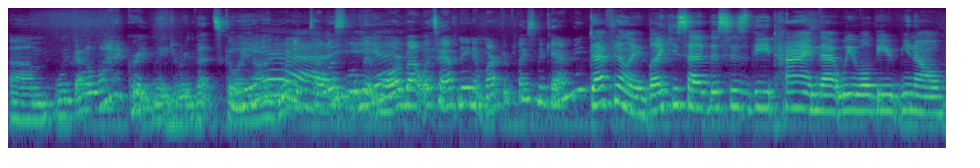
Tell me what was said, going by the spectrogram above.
Um, we've got a lot of great major events going on. You want to tell us a little bit Yeah, more about what's happening at Marketplace and Academy? Definitely, like you said, this is the time that we will be, you know,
